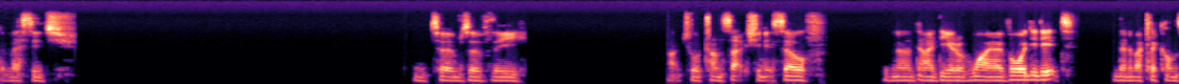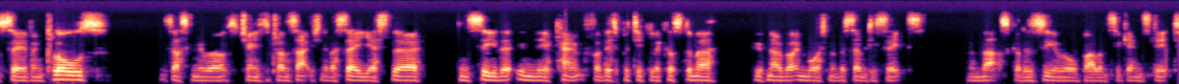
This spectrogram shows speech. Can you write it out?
the message in terms of the actual transaction itself with an idea of why I avoided it. And then if I click on save and close, it's asking me well to change the transaction. If I say yes there, you can see that in the account for this particular customer, we've now got invoice number 76 and that's got a zero balance against it.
